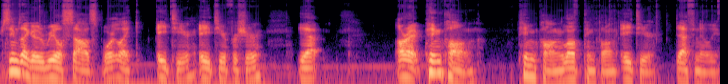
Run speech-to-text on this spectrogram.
It seems like a real solid sport, like A tier, A tier for sure. Yeah. Alright, ping pong. Ping pong, love ping pong, A tier Definitely.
